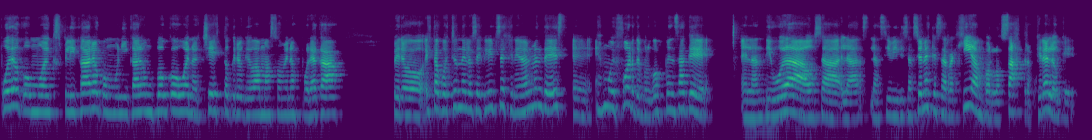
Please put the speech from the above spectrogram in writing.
puedo como explicar o comunicar un poco, bueno, che, esto creo que va más o menos por acá. Pero esta cuestión de los eclipses generalmente es, eh, es muy fuerte, porque vos pensás que en la antigüedad, o sea, las, civilizaciones que se regían por los astros, que era lo que,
